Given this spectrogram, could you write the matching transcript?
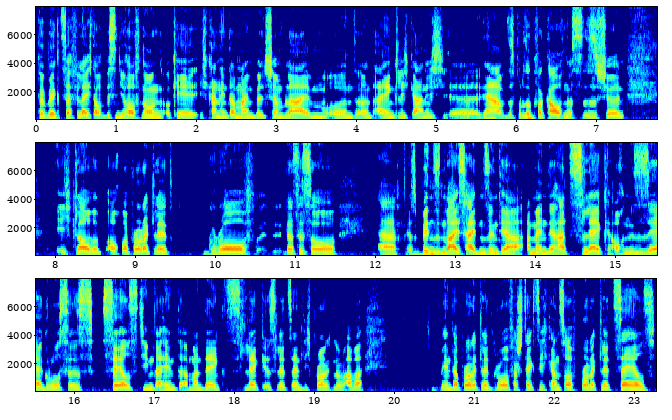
verbirgt es da vielleicht auch ein bisschen die Hoffnung, okay, ich kann hinter meinem Bildschirm bleiben und, und eigentlich gar nicht äh, ja, das Produkt verkaufen, das, das ist schön. Ich glaube, auch bei Product-led Growth, das ist so, äh, also Binsenweisheiten sind ja, am Ende hat Slack auch ein sehr großes Sales-Team dahinter. Man denkt, Slack ist letztendlich Product-led, aber hinter Product-led Growth versteckt sich ganz oft Product-led Sales.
